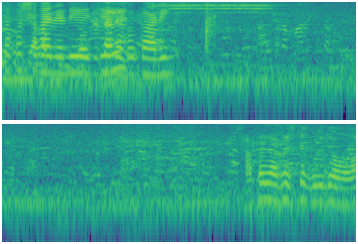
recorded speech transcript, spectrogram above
দেখো সবাই রেডি হয়েছে গাড়ি। সাতাশ আঠাশটা বাবা।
